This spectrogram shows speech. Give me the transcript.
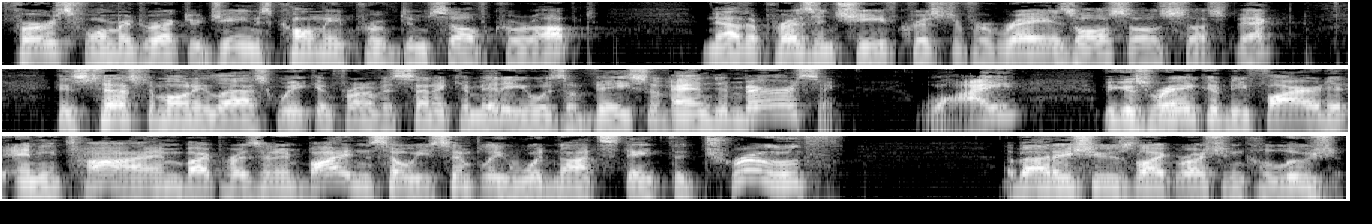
First, former Director James Comey proved himself corrupt. Now, the present chief, Christopher Wray, is also a suspect. His testimony last week in front of a Senate committee was evasive and embarrassing. Why? Because Wray could be fired at any time by President Biden, so he simply would not state the truth about issues like Russian collusion.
